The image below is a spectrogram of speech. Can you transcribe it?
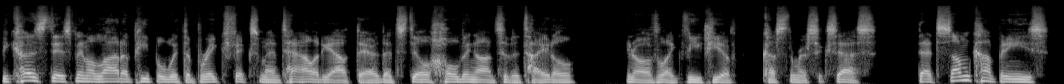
because there's been a lot of people with the break fix mentality out there that's still holding on to the title, you know, of like VP of customer success, that some companies,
